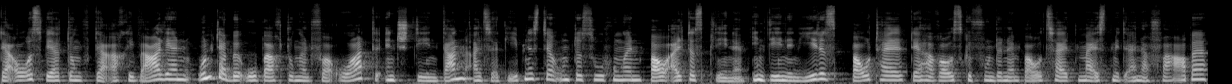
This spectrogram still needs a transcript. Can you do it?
der Auswertung der Archivalien und der Beobachtungen vor Ort entstehen dann als Ergebnis der Untersuchungen Baualterspläne, in denen jedes Bauteil der herausgefundenen Bauzeit meist mit einer Farbe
